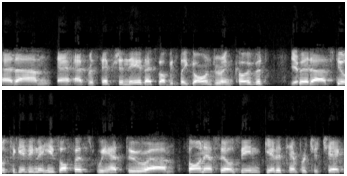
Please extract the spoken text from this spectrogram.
at um at, at reception there. That's obviously gone during COVID. Yep. But uh, still, to get into his office, we had to um, sign ourselves in, get a temperature check,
